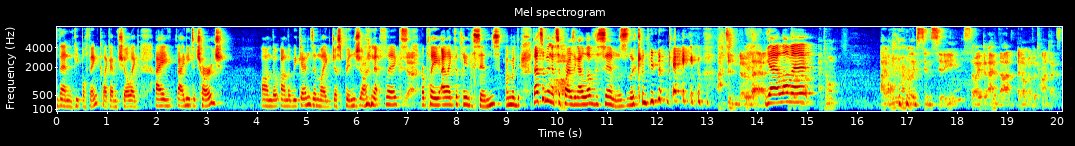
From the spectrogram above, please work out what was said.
than people think. Like I'm chill. Like I I need to charge on the on the weekends and like just binge on Netflix Yeah. or play. I like to play The Sims. I'm a that's something that's oh. surprising. I love The Sims, the computer game. I didn't know that. Yeah, I love don't it. know- I don't. I only remember like Sim City, so I, I have not. I don't know the context.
